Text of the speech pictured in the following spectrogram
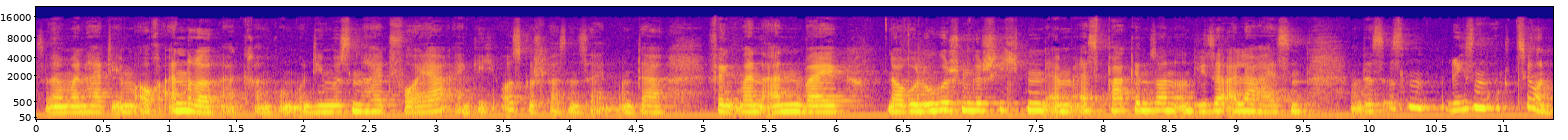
sondern man hat eben auch andere Erkrankungen und die müssen halt vorher eigentlich ausgeschlossen sein. Und da fängt man an bei neurologischen Geschichten, MS, Parkinson und wie sie alle heißen. Und das ist eine Riesenaktion.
